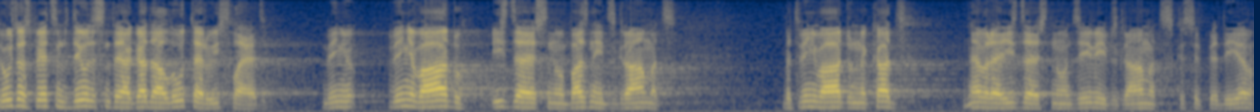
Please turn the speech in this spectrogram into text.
1520. gadā Lutheru izslēdza. Viņu, viņa vārdu izdzēsa no baznīcas grāmatas, bet viņa vārdu nekad nevarēja izdzēst no dzīvības grāmatas, kas ir pie Dieva.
